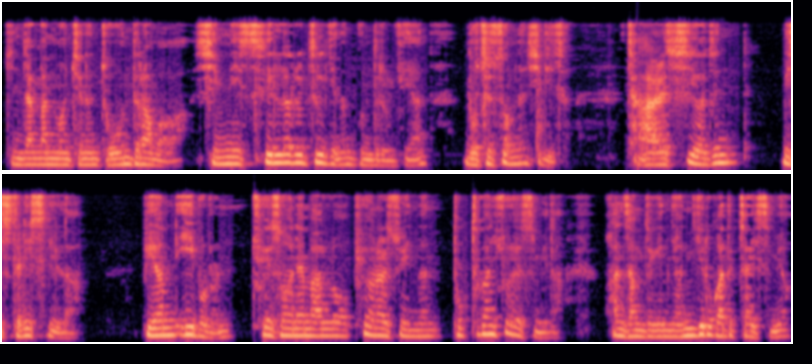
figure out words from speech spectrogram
긴장감 넘치는 좋은 드라마와 심리 스릴러를 즐기는 분들을 위한 놓칠 수 없는 시리즈. 잘 씌어진 미스터리 스릴러. 비욘드 이블은 최소한의 말로 표현할 수 있는 독특한 쇼였습니다. 환상적인 연기로 가득 차 있으며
